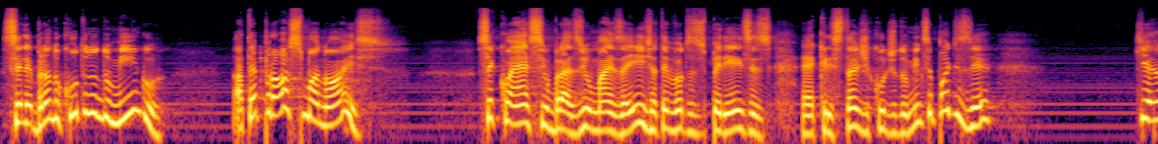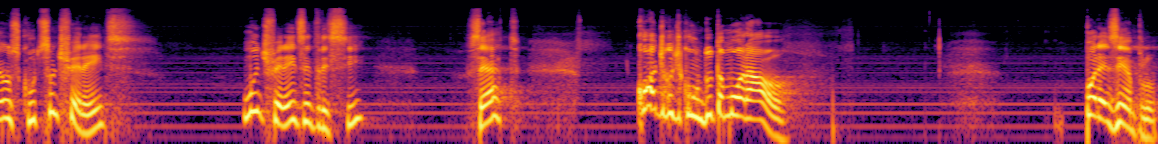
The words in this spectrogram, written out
celebrando o culto no domingo até próximo a nós. Você conhece o Brasil mais aí? Já teve outras experiências é, cristãs de culto de domingo? Você pode dizer que é, os cultos são diferentes, muito diferentes entre si, certo? Código de conduta moral. Por exemplo,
